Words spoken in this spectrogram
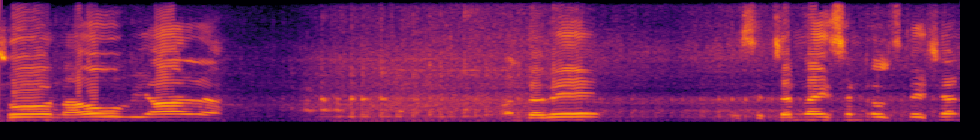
So now we are uh, on the way. It's Chennai Central Station.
